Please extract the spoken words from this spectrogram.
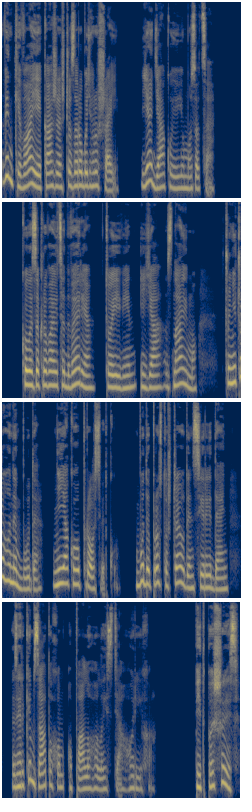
Він киває і каже, що заробить грошей. Я дякую йому за це. Коли закриваються двері, то і він, і я знаємо, що нічого не буде, ніякого просвідку. Буде просто ще один сірий день з гірким запахом опалого листя горіха. Підпишись,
